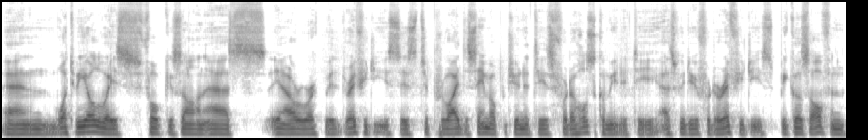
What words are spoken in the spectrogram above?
And what we always focus on as in our work with refugees is to provide the same opportunities for the host community as we do for the refugees, because often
